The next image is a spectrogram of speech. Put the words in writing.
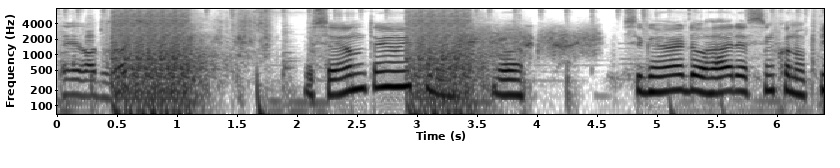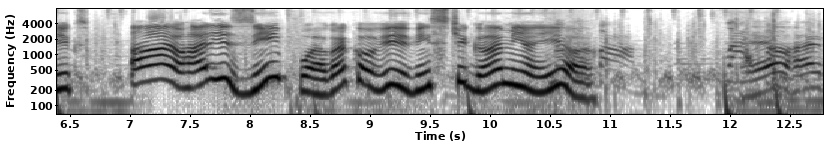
tem legal dos outros? Esse aí eu não tenho muito, não. Boa. Se ganhar do Harry é 5 no Pix. Ah, é o Harryzinho, pô. Agora que eu vi, vim Stigami aí, ó. É, o Harry.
